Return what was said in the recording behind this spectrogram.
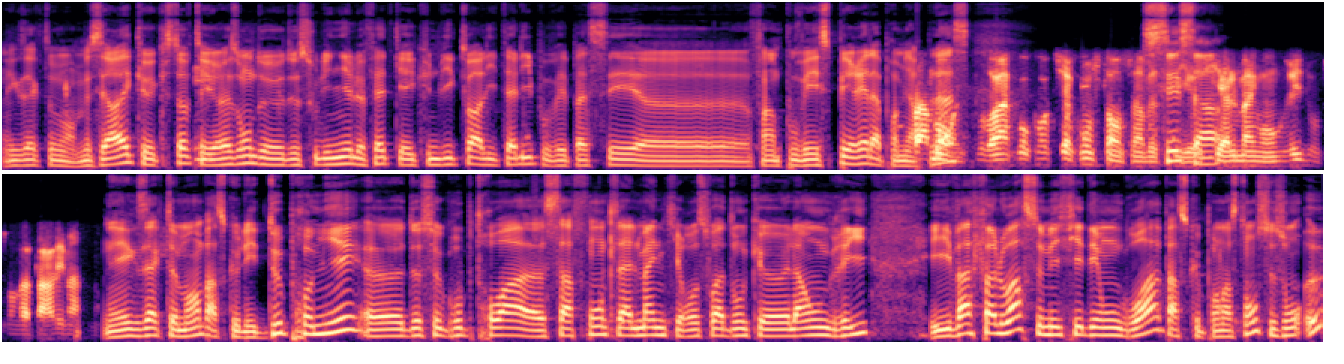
Exactement. Mais c'est vrai que Christophe, tu as eu raison de, de souligner le fait qu'avec une victoire, l'Italie pouvait passer, euh, enfin, pouvait espérer la première place. il faudra un concours de circonstances, hein, parce C'est qu'il y a Allemagne-Hongrie dont on va parler maintenant. Exactement, parce que les deux premiers euh, de ce groupe 3 euh, s'affrontent, l'Allemagne qui reçoit donc la Hongrie. Et il va falloir se méfier des Hongrois, parce que pour l'instant, ce sont eux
